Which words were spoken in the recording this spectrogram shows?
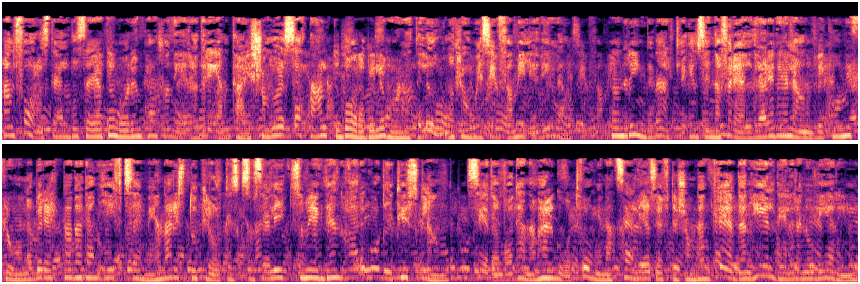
Han föreställde sig att han var en pensionerad rentaj som har sett allt och bara ville ha lite lugn och ro i sin familjevilla. Han ringde verkligen sina föräldrar i det land vi kom ifrån och berättade att han gift sig med en aristokratisk socialit som ägde en herrgård i Tyskland. Sedan var denna herrgård tvungen att säljas eftersom den krävde en hel del renovering.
